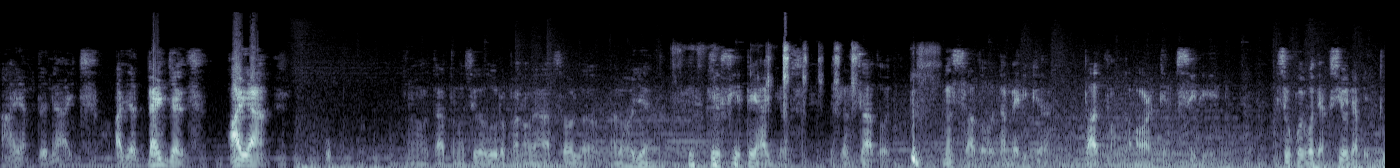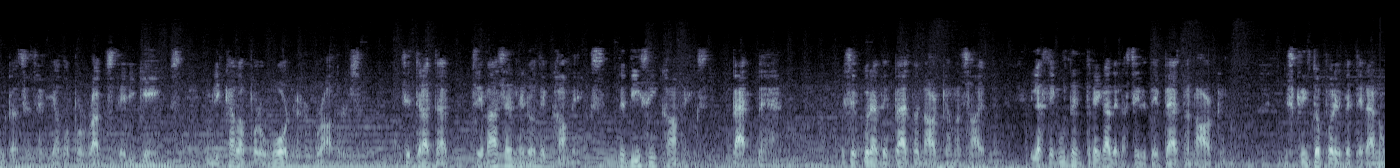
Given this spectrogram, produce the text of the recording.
I am the Night, I am vengeance, I am. No, tanto no ha sido duro para no dejar solo a los oyentes. Hace siete años es lanzado, lanzado en América Batman Arkham City. Es un juego de acción y aventura desarrollado por Rocksteady Games, publicado por Warner Brothers. Se trata, se basa en el de cómics, de DC Comics, Batman. Es secuela de Batman Arkham Asylum y la segunda entrega de la serie de Batman Arkham, escrito por el veterano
